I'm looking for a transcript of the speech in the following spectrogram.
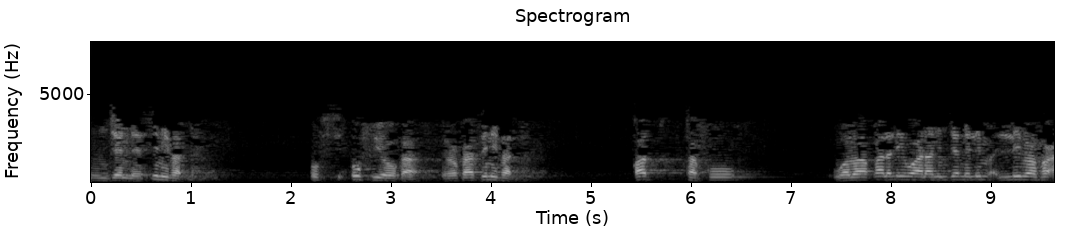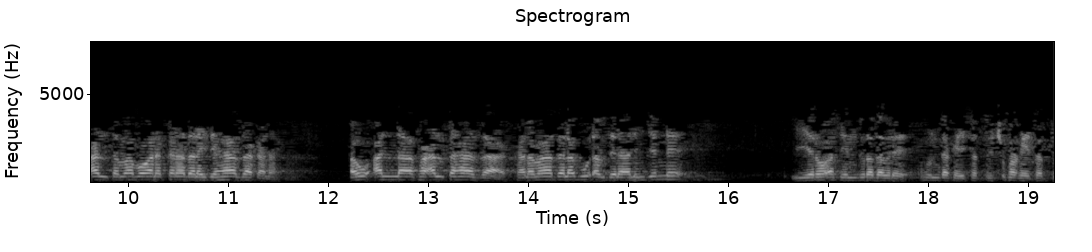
إن جنة سني فدا أف يوكا يوكا سني فدا قد تفو وما قال لي وأنا نجن لما فعلت ما بوانا كان دليت هذا كان أو ألا فعلت هذا. كان ما دلقوا أبدنا نجن يرو أسين درا دبر. هند كيست شوف كيست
